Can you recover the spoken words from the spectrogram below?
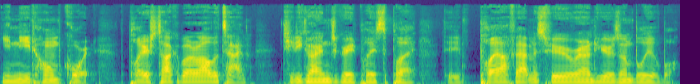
you need home court. The players talk about it all the time. TD Garden's a great place to play. The playoff atmosphere around here is unbelievable.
